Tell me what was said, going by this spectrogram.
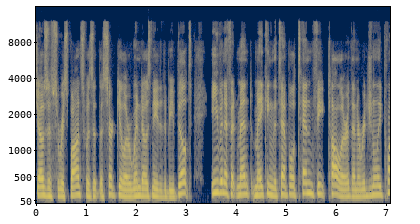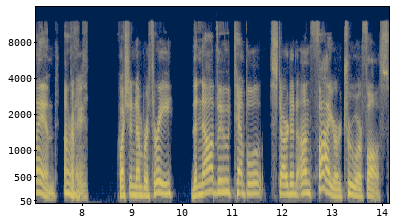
Joseph's response was that the circular windows needed to be built, even if it meant making the temple 10 feet taller than originally planned. All right. Okay. Question number three The Nauvoo temple started on fire, true or false?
